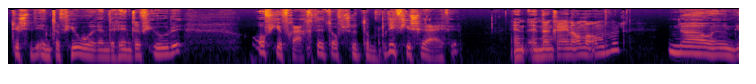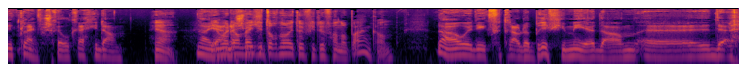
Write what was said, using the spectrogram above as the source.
tussen de interviewer en de geïnterviewde. Of je vraagt het of ze het op een briefje schrijven. En, en dan krijg je een ander antwoord? Nou, een klein verschil krijg je dan. Ja, nou ja, ja maar dan je... weet je toch nooit of je ervan op aan kan? Nou, ik vertrouw dat briefje meer dan uh, de,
